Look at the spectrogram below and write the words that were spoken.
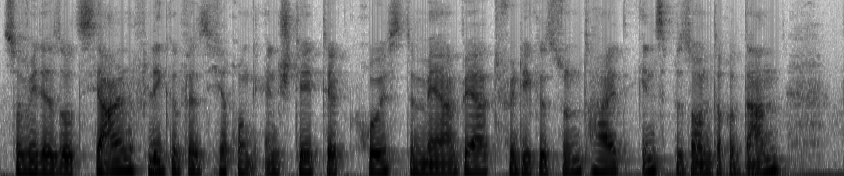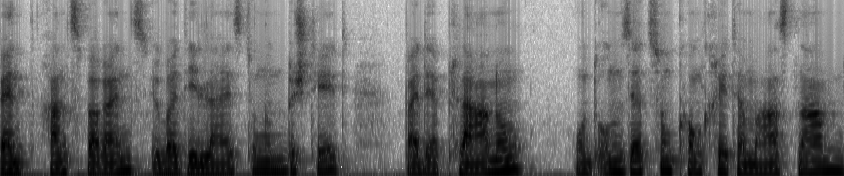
sowie der sozialen Pflegeversicherung entsteht der größte Mehrwert für die Gesundheit, insbesondere dann, wenn Transparenz über die Leistungen besteht, bei der Planung und Umsetzung konkreter Maßnahmen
